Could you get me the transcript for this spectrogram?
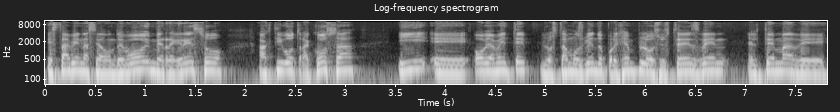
está bien hacia dónde voy, me regreso, activo otra cosa. Y obviamente lo estamos viendo, por ejemplo, si ustedes ven el tema de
